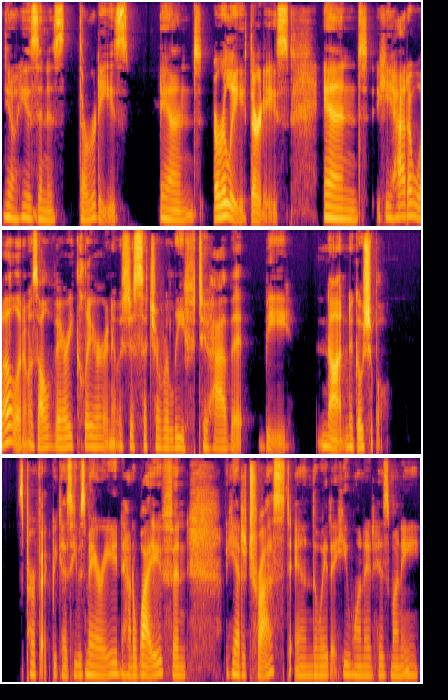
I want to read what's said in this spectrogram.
you know, he was in his 30s and early 30s. And he had a will, and it was all very clear. And it was just such a relief to have it be not negotiable. It's perfect because he was married, and had a wife, and he had a trust. And the way that he wanted his money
